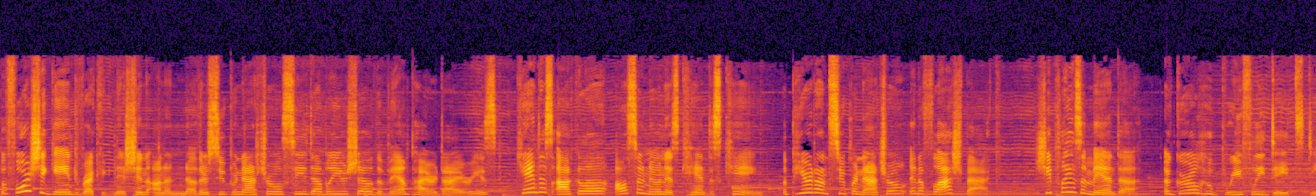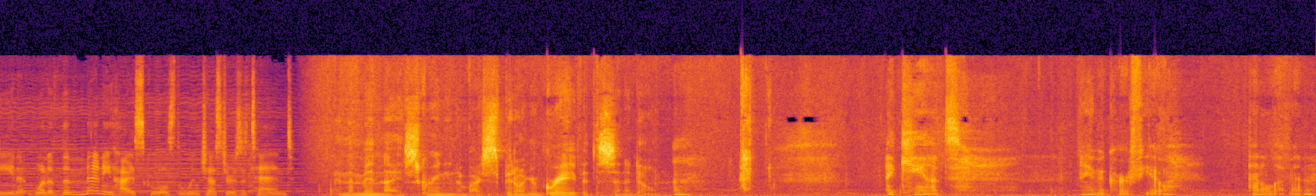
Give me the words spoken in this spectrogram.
Before she gained recognition on another supernatural CW show, The Vampire Diaries, Candice Accola, also known as Candice King, appeared on Supernatural in a flashback. She plays Amanda, a girl who briefly dates Dean at one of the many high schools the Winchesters attend. In the midnight screening of I Spit on Your Grave at the Cinedome. Uh, I can't. I have a curfew at 11.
